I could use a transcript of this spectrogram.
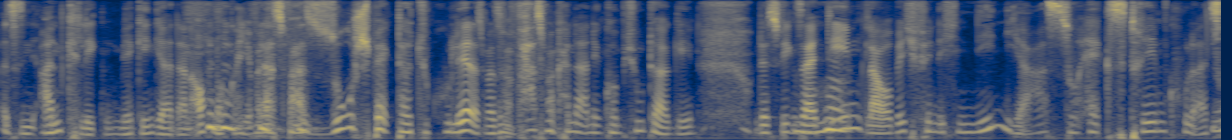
also anklicken. Mir ging ja dann auch noch, gar nicht, aber das war so spektakulär, dass man so, was, man kann da an den Computer gehen. Und deswegen seitdem, glaube ich, finde ich Ninjas so extrem cool. Als,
